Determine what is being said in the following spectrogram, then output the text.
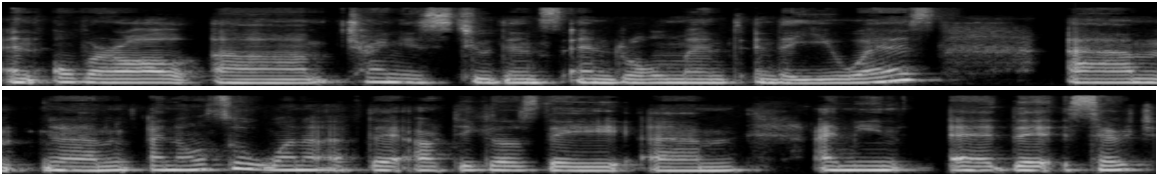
in overall um, Chinese students enrollment in the U.S. Um, um, and also one of the articles, they, um, I mean, uh, the search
